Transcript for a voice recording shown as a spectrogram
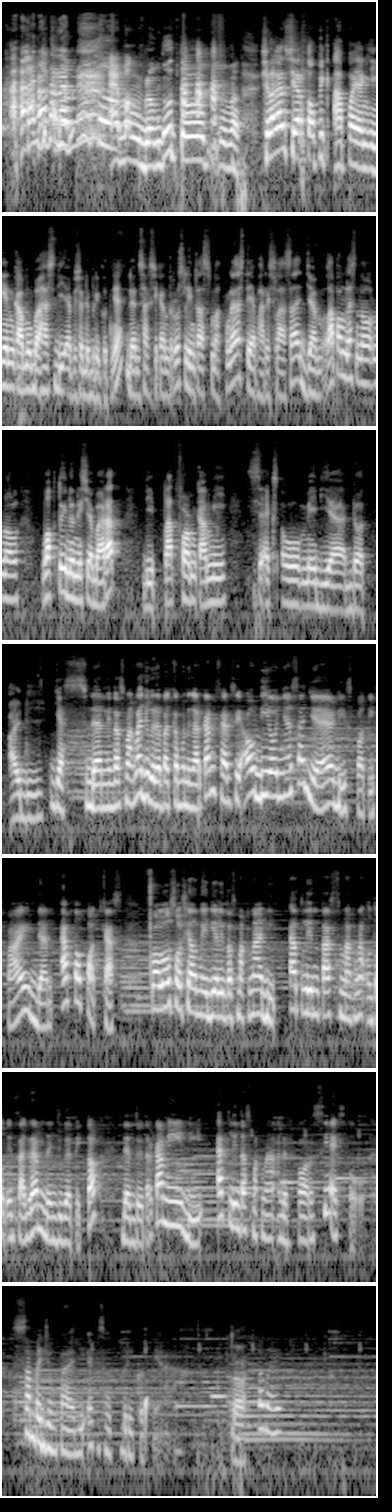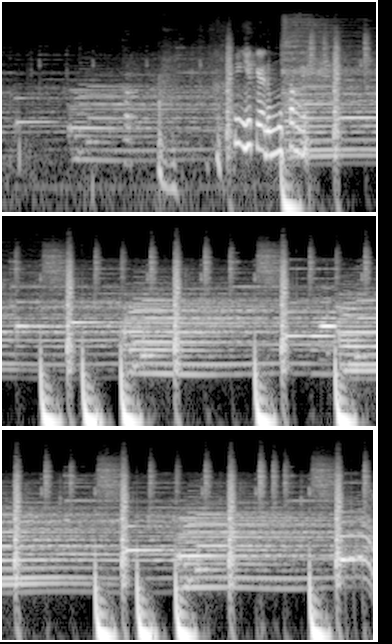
Kan kita belum tutup. Emang belum tutup, memang. Silakan share topik apa yang ingin kamu bahas di episode berikutnya dan saksikan terus Lintas Makna setiap hari Selasa jam 18.00 waktu Indonesia Barat di platform kami cxomedia.id. Yes, dan Lintas Makna juga dapat kamu dengarkan versi audionya saja di Spotify dan Apple Podcast. Follow sosial media Lintas Makna di @lintasmakna untuk Instagram dan juga TikTok dan Twitter kami di @lintasmakna underscore CXO. Sampai jumpa di episode berikutnya. Nah, Bye-bye. Ini iya kayak ada musang ya.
